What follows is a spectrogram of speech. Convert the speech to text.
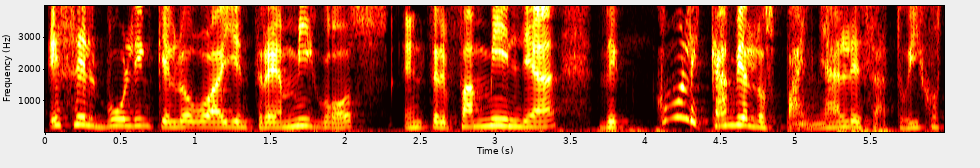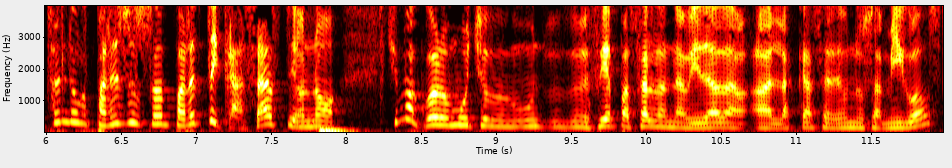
es el bullying que luego hay entre amigos, entre familia, de cómo le cambian los pañales a tu hijo. ¿Estás loco? ¿Para eso para te casaste o no? Yo me acuerdo mucho, me fui a pasar la Navidad a, a la casa de unos amigos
